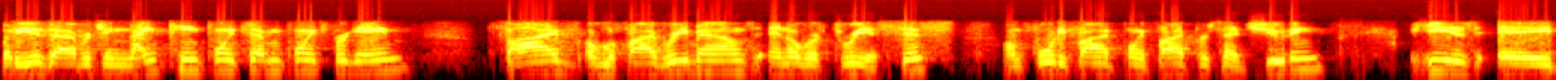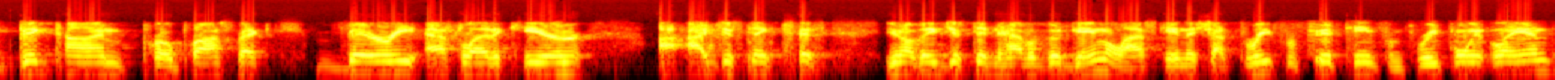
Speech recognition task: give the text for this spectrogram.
but he is averaging 19.7 points per game, five over five rebounds, and over three assists on 45.5% shooting. He is a big time pro prospect, very athletic here. I, I just think that you know, they just didn't have a good game the last game. They shot three for 15 from three point land.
